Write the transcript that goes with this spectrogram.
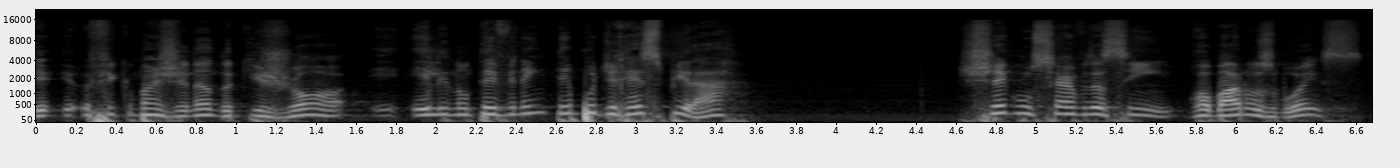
Eu, eu, fico imaginando que Jó, ele não teve nem tempo de respirar. Chega um servo assim: roubaram os bois.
